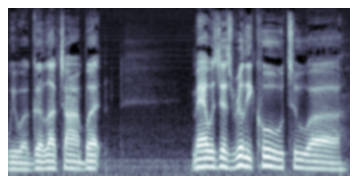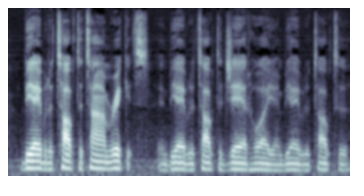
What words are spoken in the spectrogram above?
we were a good luck charm. But man, it was just really cool to uh, be able to talk to Tom Ricketts and be able to talk to Jed Hoyer and be able to talk to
